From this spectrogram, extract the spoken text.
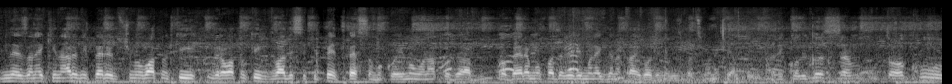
ne, za neki naredni period ćemo verovatno tih, verovatno tih 25 pesama koje imamo onako da proberemo pa da vidimo negde na kraj godine da izbacimo neki album. Ali koliko sam u toku,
